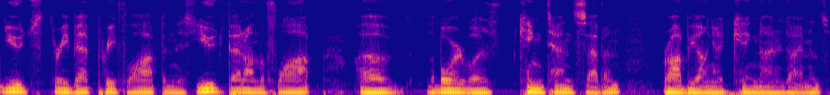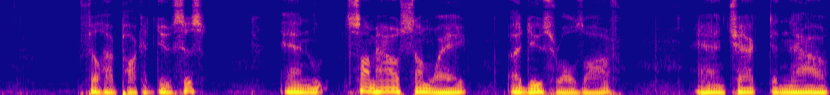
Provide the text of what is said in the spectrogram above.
huge three bet pre flop and this huge bet on the flop. Uh, the board was King 10 7. Rob Young had King 9 of diamonds. Phil had pocket deuces. And somehow, some way, a deuce rolls off and checked, and now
